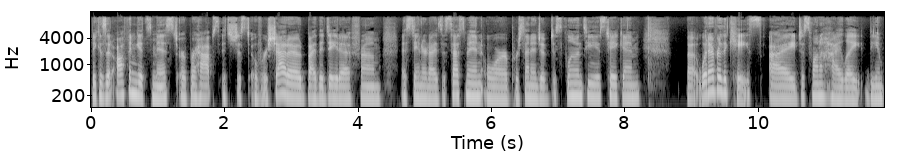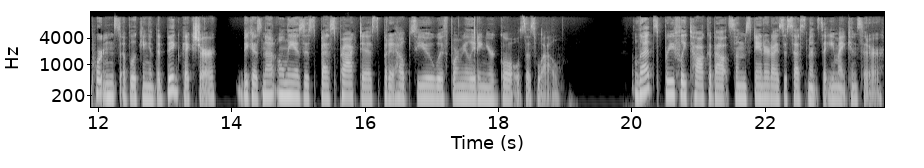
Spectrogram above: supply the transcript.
because it often gets missed, or perhaps it's just overshadowed by the data from a standardized assessment or percentage of disfluency is taken. But whatever the case, I just want to highlight the importance of looking at the big picture because not only is this best practice, but it helps you with formulating your goals as well. Let's briefly talk about some standardized assessments that you might consider.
